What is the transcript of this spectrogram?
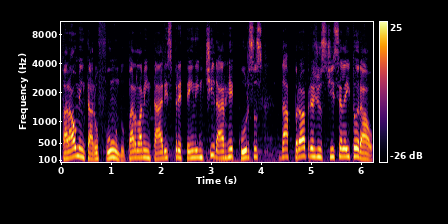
para aumentar o fundo, parlamentares pretendem tirar recursos da própria Justiça Eleitoral,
